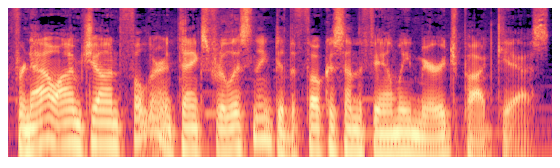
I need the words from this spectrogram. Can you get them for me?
For now, I'm John Fuller, and thanks for listening to the Focus on the Family Marriage Podcast.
